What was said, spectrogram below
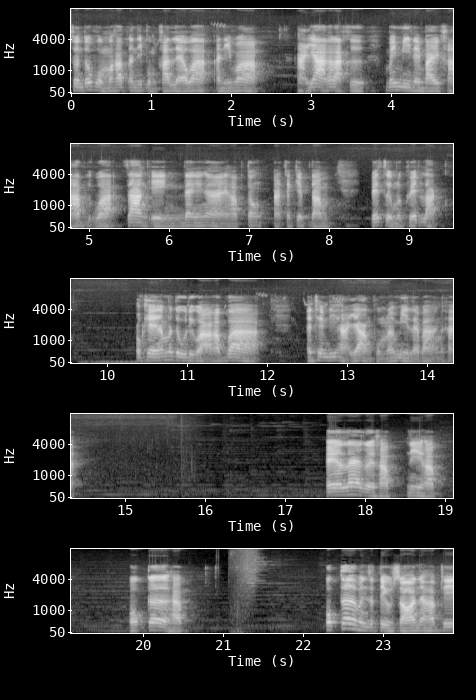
ส่วนตัวผมนะครับ อันนี้ผมคัดแล้วว่า อันนี้ว่าหายากก็หละคือ ไม่มีในใบคราฟหรือว่าสร้างเองได้ง่าย ๆ ครับ ต้องอาจจะเก็บตามเควสเสริมหรือเควสหลัก โอเคงั้นมาดูดีกว่าครับว่าไอเทมที่หายากของผมแล้วมีอะไรบ้างนะฮะไออันแรกเลยครับ นี่ครับโป๊กเกอร์ครับ โป๊กเกอร์เป็นสติลซ้อนนะครับ ที่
